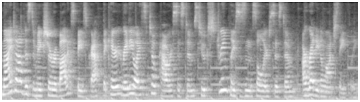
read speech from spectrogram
My job is to make sure robotic spacecraft that carry radioisotope power systems to extreme places in the solar system are ready to launch safely.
